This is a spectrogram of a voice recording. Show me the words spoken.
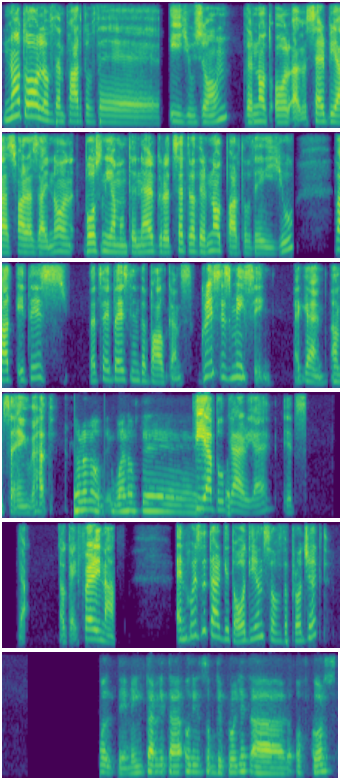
Not all of them part of the EU zone. They're not all uh, Serbia, as far as I know, Bosnia, Montenegro, etc. They're not part of the EU, but it is, let's say, based in the Balkans. Greece is missing. Again, I'm saying that. No, no, no. One of the via Bulgaria. It's yeah. Okay, fair enough. And who is the target audience of the project? Well, the main target audience of the project are, of course,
